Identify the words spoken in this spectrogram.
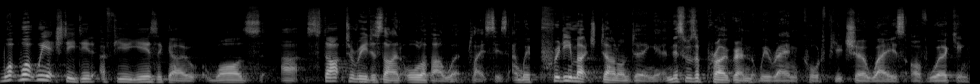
what, what, we actually did a few years ago was uh, start to redesign all of our workplaces, and we're pretty much done on doing it. And this was a program that we ran called Future Ways of Working.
